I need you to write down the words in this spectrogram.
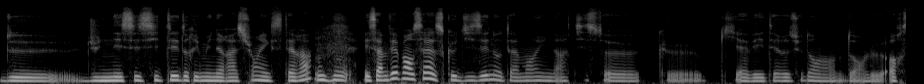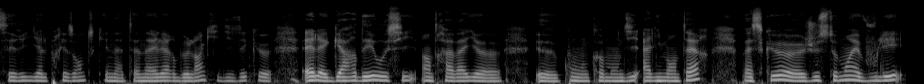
d'une nécessité de rémunération, etc. Mhm. Et ça me fait penser à ce que disait notamment une artiste euh, que, qui avait été reçue dans, dans le hors-série Elle Présente, qui est Nathanaël Herbelin, qui disait que elle, est gardée aussi un travail, euh, euh, comme on dit, alimentaire, parce que justement, elle voulait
